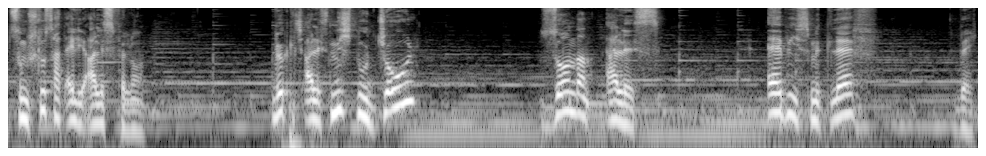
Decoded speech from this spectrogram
Zum Schluss hat Ellie alles verloren. Wirklich alles, nicht nur Joel, sondern alles. Abby ist mit Lev weg.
